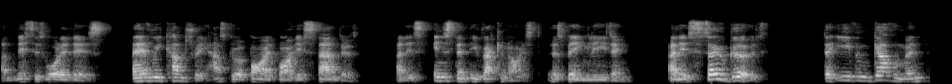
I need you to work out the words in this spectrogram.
and this is what it is. Every country has to abide by this standard, and it's instantly recognized as being leading. And it's so good that even government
